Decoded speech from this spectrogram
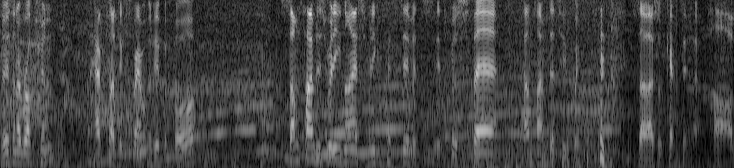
There is another option. I have tried to experiment with it before. Sometimes it's really nice, really competitive. It's it feels fair. Sometimes they're too quick. so I've sort of kept it hard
